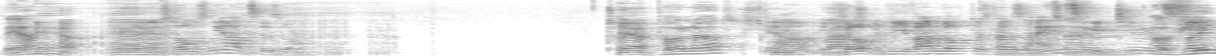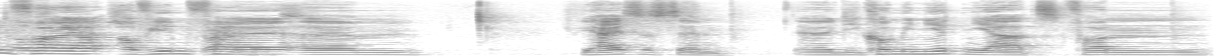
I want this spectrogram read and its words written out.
Wer? Ja, ja, Also eine ja. 1000 Jahre saison Tony Ja. Pollard? Ja, ich glaube, die waren doch, das war das einzige sein. Team mit auf jeden 2000 Fall, Yards auf jeden Fall, ähm, wie heißt es denn? Äh, die kombinierten Yards von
